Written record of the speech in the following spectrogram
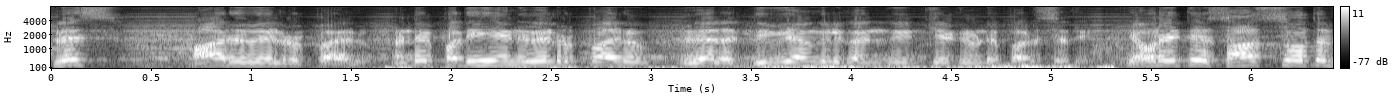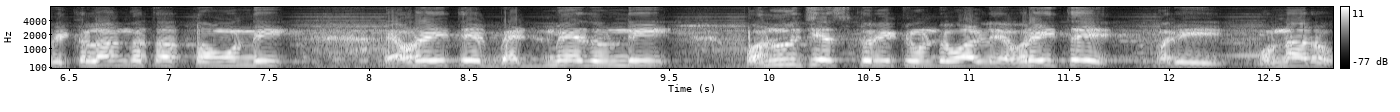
ప్లస్ ఆరు వేల రూపాయలు. అంటే పదిహేను వేల రూపాయలు ఇవాళ దివ్యాంగులకు అందించేటువంటి పరిస్థితి. ఎవరైతే శాశ్వత వికలాంగతత్వం ఉండి ఎవరైతే బెడ్ మీద ఉండి పనులు చేసుకునేటువంటి వాళ్ళు ఎవరైతే మరి ఉన్నారో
